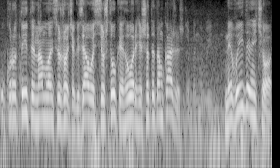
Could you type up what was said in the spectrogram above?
укоротити нам ланцюжочок. Взяв ось цю штуку. Георгій, що ти там кажеш? Тебе не вийде. Не вийде нічого.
